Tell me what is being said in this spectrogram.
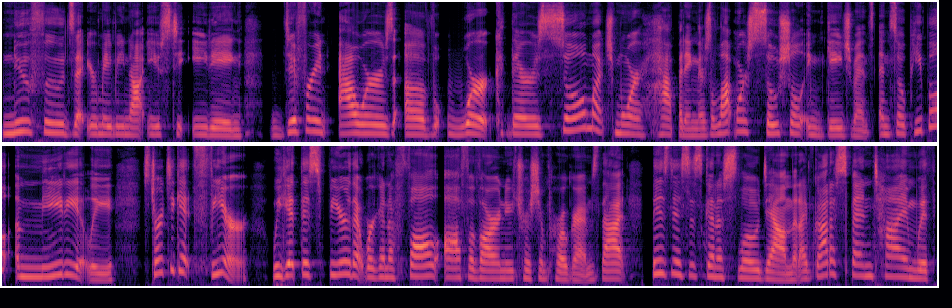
new foods that you're maybe not used to eating, different hours of work. There's so much more happening. There's a lot more social engagements. And so people immediately start to get fear. We get this fear that we're going to fall off of our nutrition programs, that business is going to slow down, that I've got to spend time with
